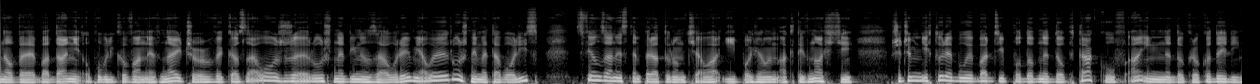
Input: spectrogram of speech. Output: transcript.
Nowe badanie opublikowane w Nature wykazało, że różne dinozaury miały różny metabolizm związany z temperaturą ciała i poziomem aktywności, przy czym niektóre były bardziej podobne do ptaków, a inne do krokodyli.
